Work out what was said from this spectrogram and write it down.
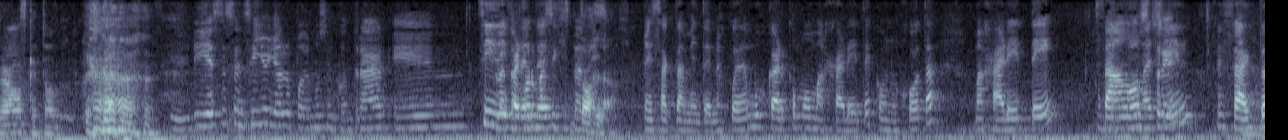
Sabemos que todo. Y este sencillo ya lo podemos encontrar en Sí, plataformas diferentes. digitales. Todos lados. Exactamente, nos pueden buscar como Majarete con un J, Majarete Sound. Machine, exacto.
